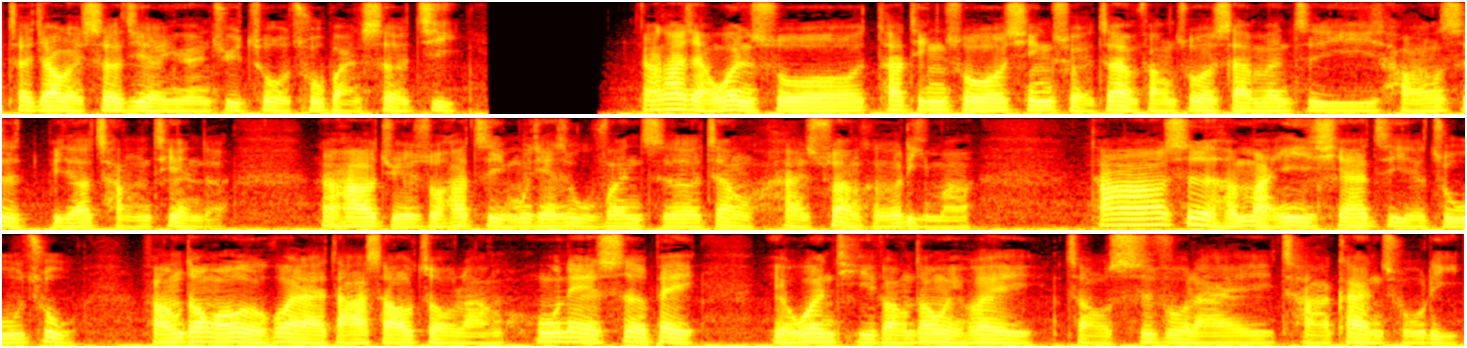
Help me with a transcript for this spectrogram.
再交给设计人员去做出版设计。那他想问说，他听说薪水占房租的三分之一，好像是比较常见的。那他觉得说，他自己目前是五分之二，这样还算合理吗？他是很满意现在自己的租屋处，房东偶尔会来打扫走廊，屋内设备有问题，房东也会找师傅来查看处理。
